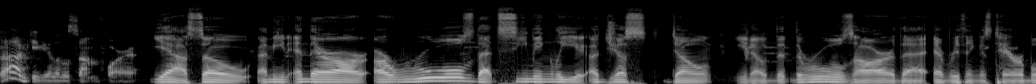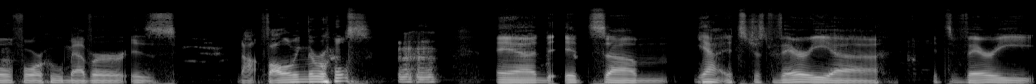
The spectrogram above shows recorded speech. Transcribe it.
but I'll give you a little something for it. Yeah. So, I mean, and there are, are rules that seemingly uh, just don't you know the the rules are that everything is terrible for whomever is not following the rules mm-hmm. and it's um yeah it's just very uh it's very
